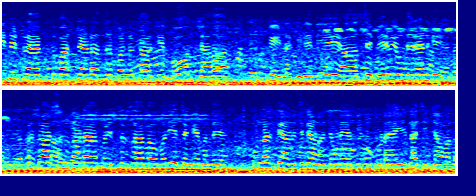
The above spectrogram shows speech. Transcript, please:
ਇੱਥੇ ਟ੍ਰੈਫਿਕ ਬੱਸ ਸਟੈਂਡ ਅੰਦਰ ਬਣਨ ਕਰਕੇ ਬਹੁਤ ਜ਼ਿਆਦਾ ਭੀੜ ਲੱਗੀ ਰਹਿੰਦੀ ਹੈ। ਇਹ ਹਾਦਸੇ ਫਿਰ ਵੀ ਹੁੰਦੇ ਰਹਿਣਗੇ। ਪ੍ਰਸ਼ਾਸਨ ਸਾਡਾ ਮਿਨਿਸਟਰ ਸਾਹਿਬ ਆ ਵਧੀਆ ਚੰਗੇ ਬੰਦੇ ਆ। ਉਹਨਾਂ ਦੇ ਧਿਆਨ ਵਿੱਚ ਲਿਆਉਣਾ ਚਾਹੁੰਦੇ ਆ ਵੀ ਉਹ ਥੋੜਾ ਇਹਨਾਂ ਚੀਜ਼ਾਂ ਵੱਲ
